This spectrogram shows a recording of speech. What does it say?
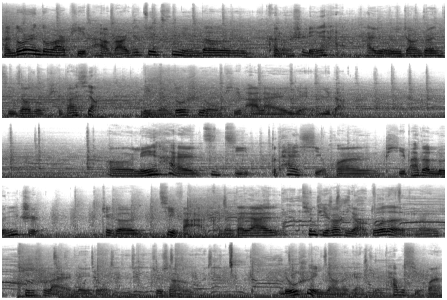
很多人都玩琵琶，玩的最出名的可能是林海，他有一张专辑叫做《琵琶像》，里面都是用琵琶来演绎的。嗯，林海自己不太喜欢琵琶的轮指这个技法，可能大家听琵琶比较多的能听出来那种就像流水一样的感觉，他不喜欢，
